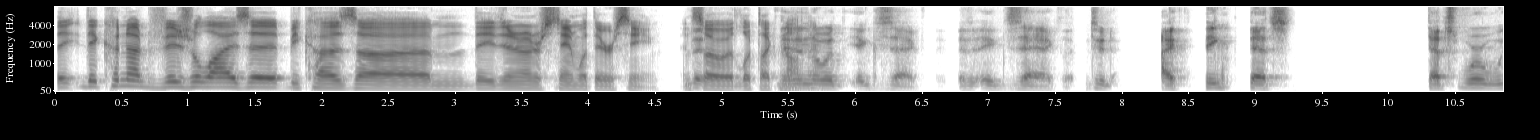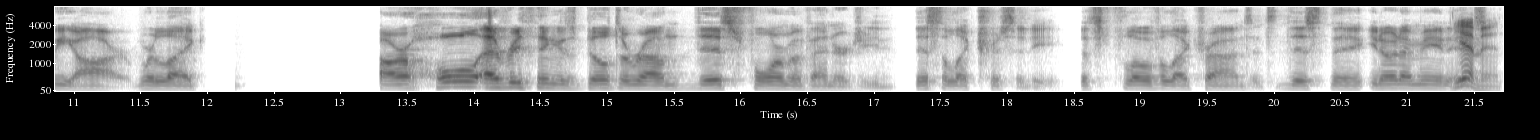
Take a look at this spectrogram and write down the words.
they they could not visualize it because um they didn't understand what they were seeing, and They- so it looked like They nothing. didn't know what exactly. Exactly, dude. I think that's that's where we are. We're like our whole everything is built around this form of energy, this electricity, this flow of electrons. It's this thing. You know what I mean? yeah, It's- man.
